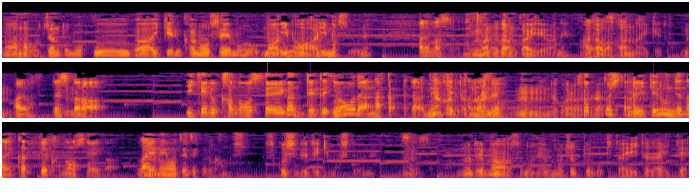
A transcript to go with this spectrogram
まあ、まこちゃんと僕が行ける可能性も、まあ今はありますよね。ありますよね。今の段階ではね。まだわかんないけど。うん。あります。ですから、行ける可能性が出て、今まではなかったからね、なかったからねうん。だから、ひょっとしたらいけるんじゃないかっていう可能性が来年は出てくるかもしれない。少し出てきましたよね。そうですよね。ので、まあ、その辺もちょっとご期待いただいて、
